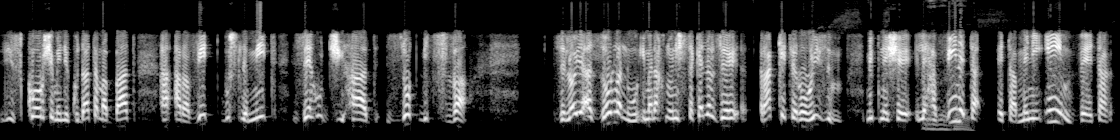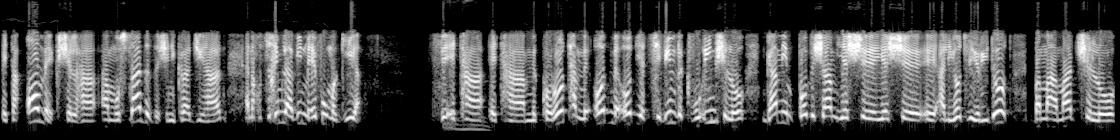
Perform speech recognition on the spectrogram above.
לזכור שמנקודת המבט הערבית-מוסלמית זהו ג'יהאד, זאת מצווה. זה לא יעזור לנו אם אנחנו נסתכל על זה רק כטרוריזם, מפני שלהבין את, ה, את המניעים ואת ה, את העומק של המוסד הזה שנקרא ג'יהאד, אנחנו צריכים להבין מאיפה הוא מגיע. ואת ה, את המקורות המאוד מאוד יציבים וקבועים שלו, גם אם פה ושם יש, יש אה, עליות וירידות במעמד שלו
